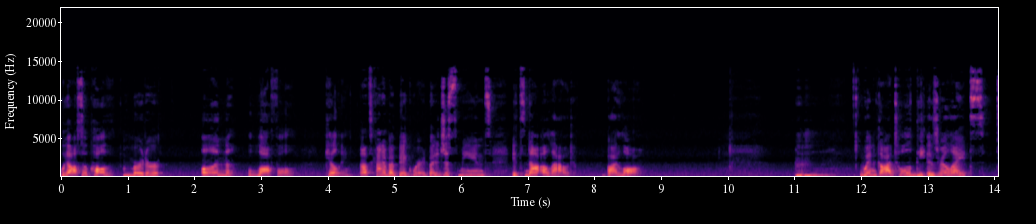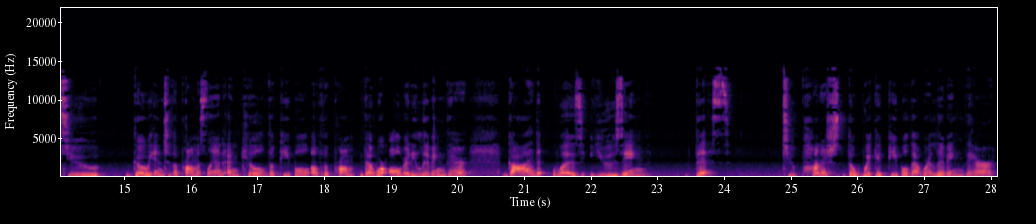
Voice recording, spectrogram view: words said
We also call murder unlawful killing. That's kind of a big word, but it just means it's not allowed by law. when God told the Israelites to go into the promised land and kill the people of the prom that were already living there, God was using this to punish the wicked people that were living there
